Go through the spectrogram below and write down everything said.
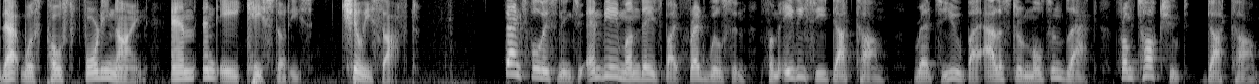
That was post 49 M&A case studies. Chilisoft. Thanks for listening to MBA Mondays by Fred Wilson from avc.com. Read to you by Alistair Moulton Black from talkshoot.com.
